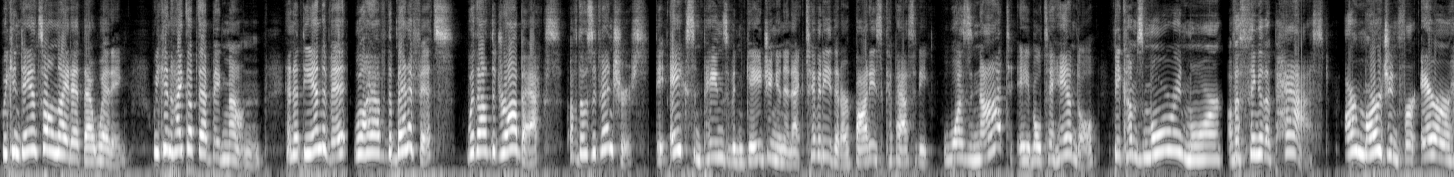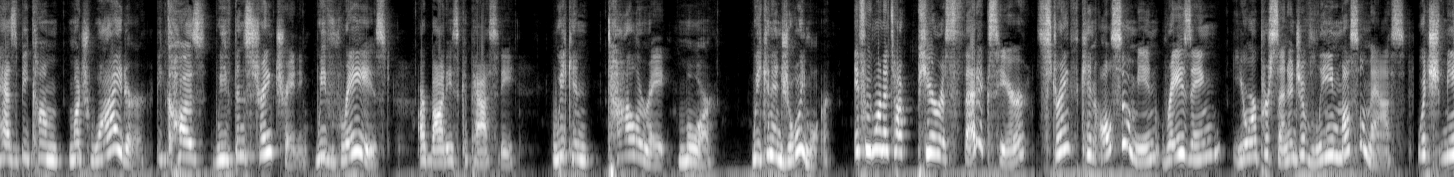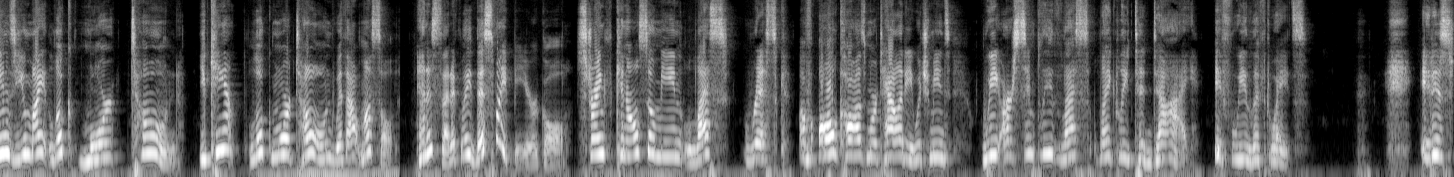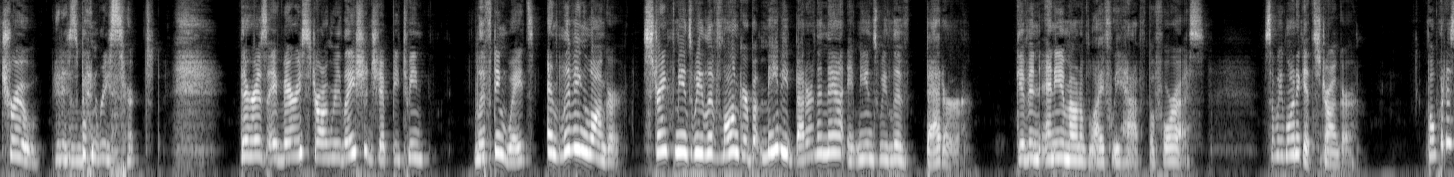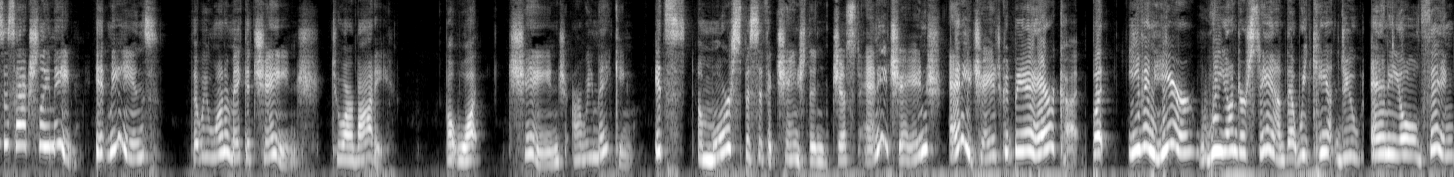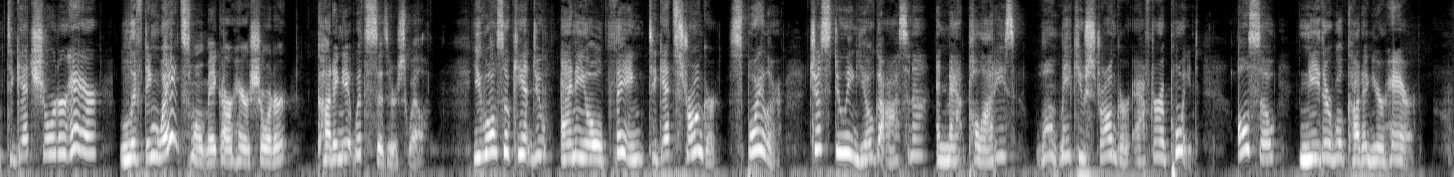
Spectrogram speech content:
We can dance all night at that wedding. We can hike up that big mountain. And at the end of it, we'll have the benefits without the drawbacks of those adventures. The aches and pains of engaging in an activity that our body's capacity was not able to handle becomes more and more of a thing of the past. Our margin for error has become much wider because we've been strength training. We've raised our body's capacity. We can tolerate more. We can enjoy more. If we want to talk pure aesthetics here, strength can also mean raising your percentage of lean muscle mass, which means you might look more toned. You can't look more toned without muscle. And aesthetically, this might be your goal. Strength can also mean less risk of all cause mortality, which means we are simply less likely to die if we lift weights. It is true, it has been researched. There is a very strong relationship between lifting weights and living longer. Strength means we live longer, but maybe better than that, it means we live better, given any amount of life we have before us. So we want to get stronger. But what does this actually mean? It means that we want to make a change to our body. But what change are we making? It's a more specific change than just any change. Any change could be a haircut. But even here, we understand that we can't do any old thing to get shorter hair. Lifting weights won't make our hair shorter, cutting it with scissors will. You also can't do any old thing to get stronger. Spoiler just doing yoga asana and mat Pilates won't make you stronger after a point. Also, neither will cutting your hair.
